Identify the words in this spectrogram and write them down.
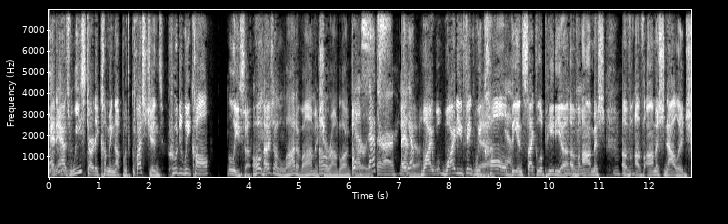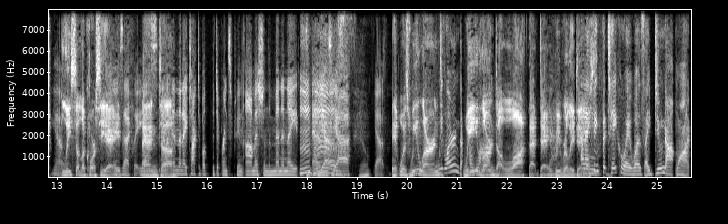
and as we started coming up with questions, who did we call? Lisa. Oh, there's a lot of Amish oh. around Long Prairie. yes, that's- there are. And Yeah. Why? Why do you think we Yeah. call Yeah. the encyclopedia of mm-hmm. Amish mm-hmm. of, of Amish knowledge Yeah. Lisa LaCourcier? Exactly. Yes. And, uh, and then I talked about the difference between Amish and the Mennonites. Mm-hmm. And Yes. yeah, yeah. it was we learned We learned a we lot. learned a lot that day. We really did. and I think the takeaway was I do not want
